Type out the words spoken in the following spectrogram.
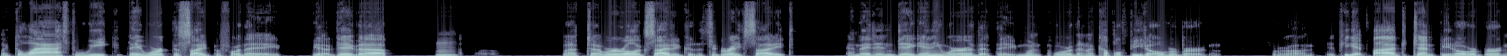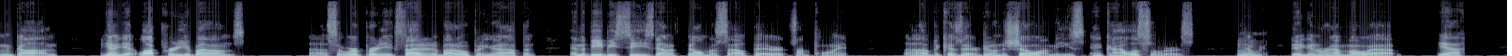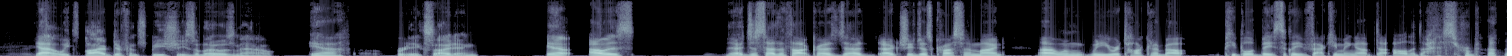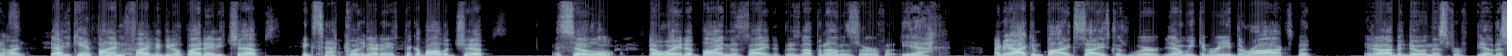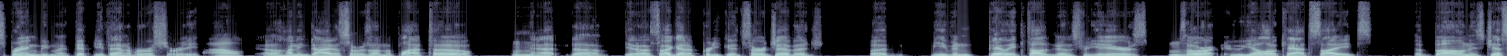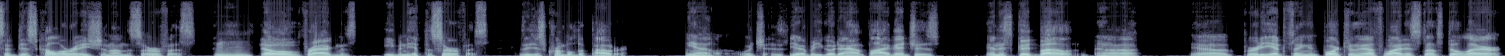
like the last week they worked the site before they you know gave it up. Hmm. But uh, we're all excited because it's a great site, and they didn't dig anywhere that they went more than a couple feet of overburden. If you get five to ten feet overburden gone, you're gonna get a lot prettier bones. Uh, so we're pretty excited about opening up, and and the BBC's gonna film us out there at some point uh, because they're doing a show on these ankylosaurs Hmm. and we're digging around Moab. Yeah. Yeah, at least five different species of those now. Yeah. Pretty exciting. Yeah. I was, I just had the thought, Chris, that actually just crossed my mind uh, when, when you were talking about people basically vacuuming up di- all the dinosaur bones. Right. Yeah, you can't find site if you don't find any chips. Exactly. in there, they pick up all the chips. So, No way to find the site if there's nothing on the surface. yeah. I mean, I can find sites because we're, you know, we can read the rocks, but, you know, I've been doing this for, you know, this spring will be my 50th anniversary, Wow. uh, hunting dinosaurs on the plateau. Mhm. And, uh, you know, so I got a pretty good search image, but even paleontologists doing this for years. Mhm. So are new yellow cat sites. The bone is just a discoloration on the surface. Mhm. No fragments even hit the surface. They just crumbled to powder. Yeah. uh, which is, you know, but you go down five inches and it's good bone. Uh, you know, pretty interesting. Unfortunately, that's why this stuff's still there.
